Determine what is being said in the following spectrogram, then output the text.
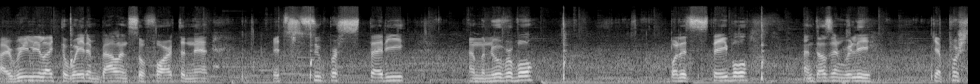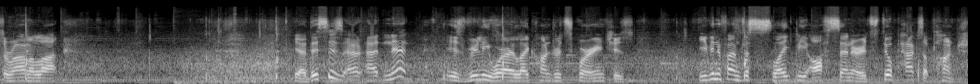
I really like the weight and balance so far at the net. It's super steady and maneuverable, but it's stable and doesn't really get pushed around a lot. Yeah, this is at, at net is really where I like 100 square inches. Even if I'm just slightly off center, it still packs a punch.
